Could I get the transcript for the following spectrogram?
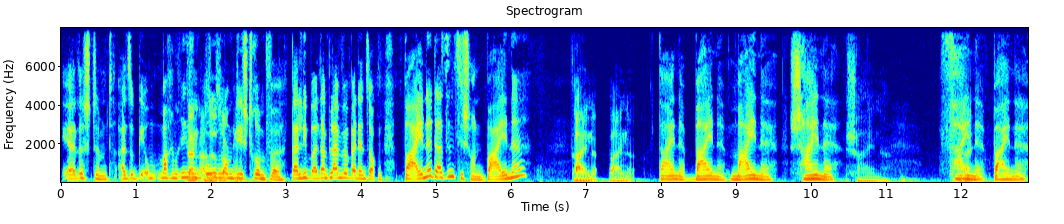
ja, das stimmt. Also machen Dann also Riesenbogen um die Strümpfe. Dann lieber, dann bleiben wir bei den Socken. Beine, da sind sie schon. Beine, Deine Beine, deine, Beine, meine, Scheine, Scheine. feine Beine,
